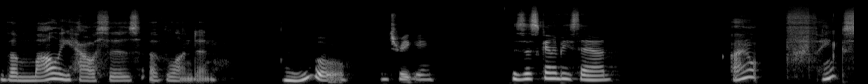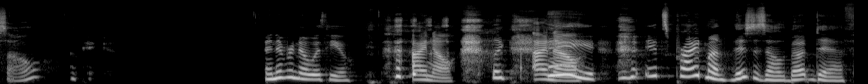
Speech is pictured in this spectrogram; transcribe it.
the Molly Houses of London. Ooh, intriguing. Is this going to be sad? I don't think so. I never know with you. I know. like, I know. Hey, it's Pride Month. This is all about death.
